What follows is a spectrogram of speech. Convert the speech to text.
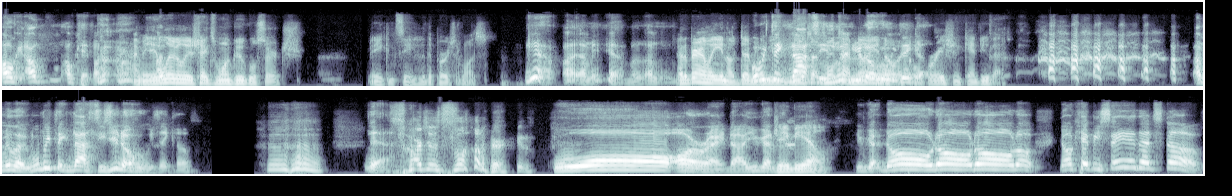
Okay, oh, okay. I mean, it literally just takes one Google search and you can see who the person was. Yeah, I, I mean, yeah, but I mean, But apparently, you know, WWE, we think Nazis, we- you know multi-million who we dollar think of. corporation can't do that. I mean, look, when we think Nazis, you know who we think of. Yeah. Sergeant Slaughter. Whoa! All right, now you got JBL. You got no, no, no, no. Y'all can't be saying that stuff.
